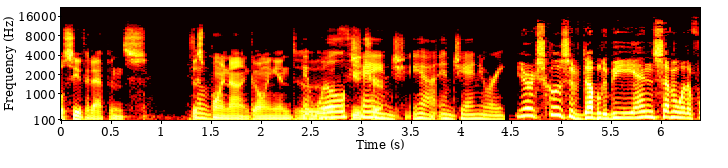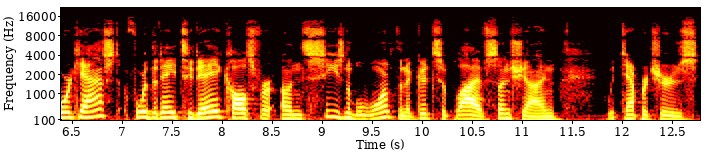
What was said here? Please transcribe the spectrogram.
We'll see if it happens this So point on, going into It the will future. change, yeah, in January. Your exclusive WBEN 7 weather forecast for the day today calls for unseasonable warmth and a good supply of sunshine with temperatures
